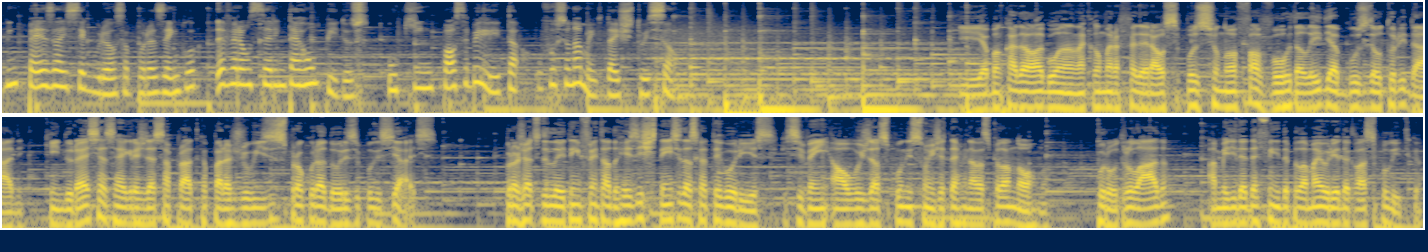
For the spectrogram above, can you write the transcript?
limpeza e segurança, por exemplo, deverão ser interrompidos, o que impossibilita o funcionamento da instituição. E a bancada alagoana na Câmara Federal se posicionou a favor da lei de abuso de autoridade, que endurece as regras dessa prática para juízes, procuradores e policiais. O projeto de lei tem enfrentado resistência das categorias, que se veem alvos das punições determinadas pela norma. Por outro lado, a medida é defendida pela maioria da classe política.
